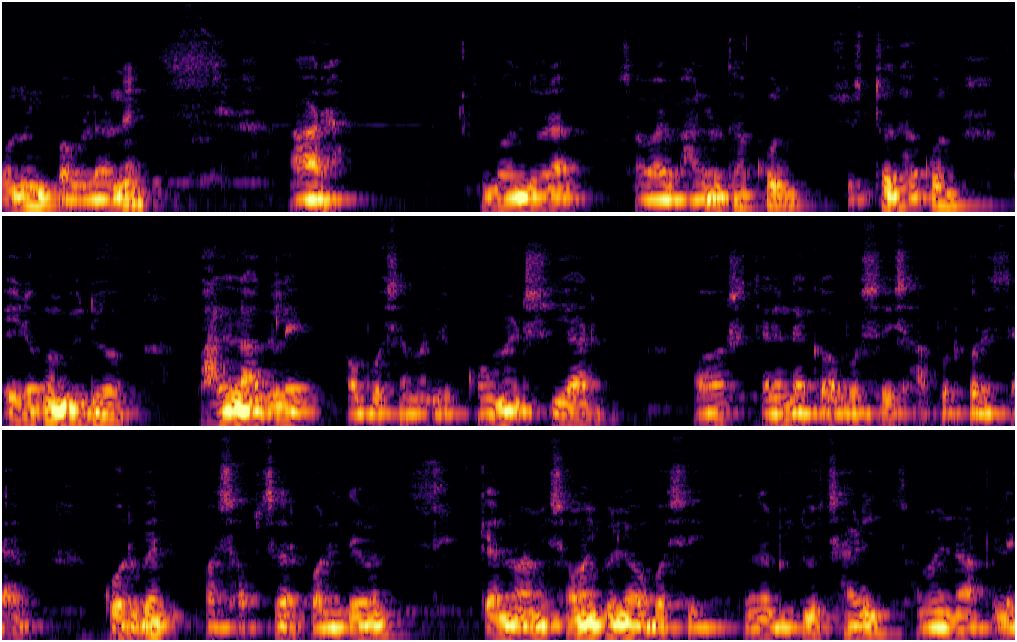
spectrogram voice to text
কোনোই প্রবলেম নেই। আর বন্ধুরা, সবাই ভালো থাকুন, সুস্থ থাকুন। এইরকম ভিডিও ভালো লাগলে অবশ্যই আমাদের কমেন্ট শেয়ার আর চ্যানেলটাকে অবশ্যই সাপোর্ট করে করবেন বা সাবস্ক্রাইব করে দেবেন। কেন, আমি সময় পেলে অবশ্যই তোমাদের ভিডিও ছাড়ি, সময় না পেলে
